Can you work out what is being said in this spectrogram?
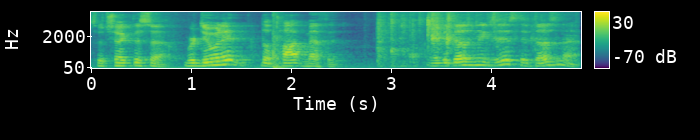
So check this out. We're doing it the pot method. If it doesn't exist, it does now.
